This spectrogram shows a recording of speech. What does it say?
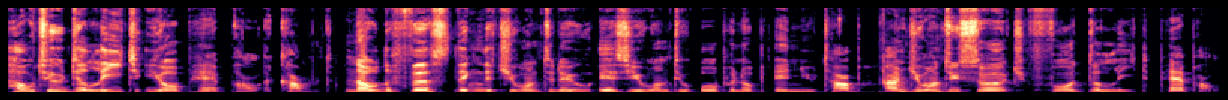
how to delete your PayPal account. Now the first thing that you want to do is you want to open up a new tab and you want to search for delete PayPal.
